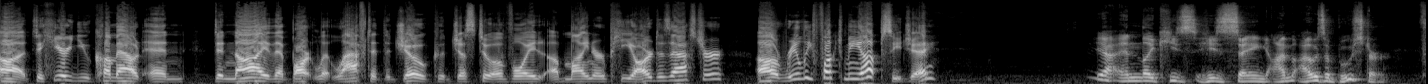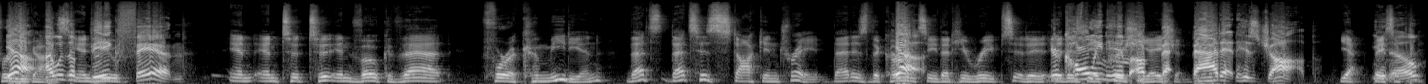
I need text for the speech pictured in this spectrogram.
Uh, to hear you come out and deny that Bartlet laughed at the joke just to avoid a minor PR disaster, uh, really fucked me up, CJ. Yeah, and like he's he's saying I'm I was a booster for Yeah, you guys. I was a and big you- fan. And and to to invoke that for a comedian, that's that's his stock in trade. That is the currency that he reaps. It, i- You're it calling him a ba- bad at his job. yeah, You basically. know?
